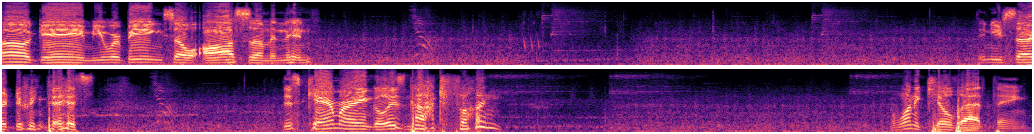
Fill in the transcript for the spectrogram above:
Oh, game, you were being so awesome, and then... Then you start doing this. This camera angle is not fun. I want to kill that thing.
